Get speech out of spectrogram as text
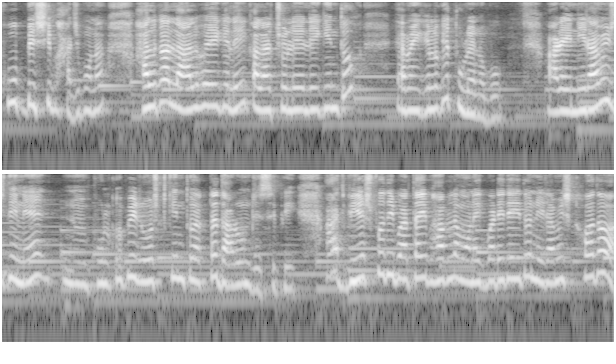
খুব বেশি ভাজবো না, হালকা লাল হয়ে গেলেই কালার চলে এলেই কিন্তু আমি এগুলোকে তুলে নেব। আর এই নিরামিষ দিনে ফুলকপির রোস্ট কিন্তু একটা দারুণ রেসিপি আজ বৃহস্পতিবার, তাই ভাবলাম অনেক বাড়িতেই তো নিরামিষ খাওয়া দাওয়া।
